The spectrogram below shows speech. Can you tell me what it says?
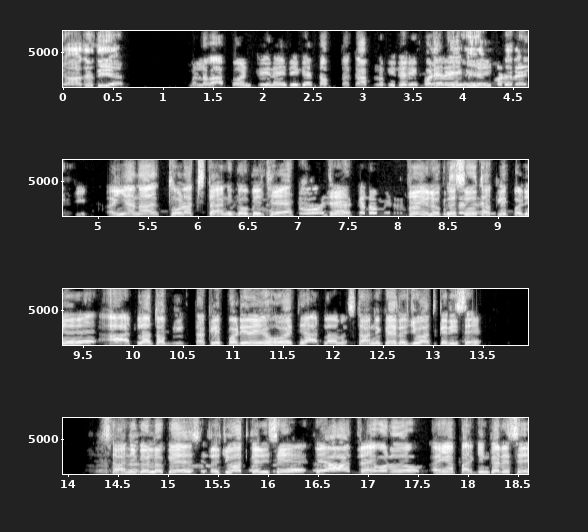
जहाँ से दिया है, मतलब आपको एंट्री नहीं दी गई तब तक आप लोग इधर ही पड़े रहेंगे यही पड़े रहेंगे અહીંયાના થોડાક સ્થાનિકો બી છે दो हजार किलोमीटर જે એ લોકોને શું તકલીફ પડી છે આ આટલા તકલી- તકલીફ પડી રહી હોય તે આટલા સ્થાનિકોએ રજૂઆત કરી છે સ્થાનિકો લોકોએ રજૂઆત કરી છે કે આ ડ્રાઈવરો અહીંયા પાર્કિંગ કરે છે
